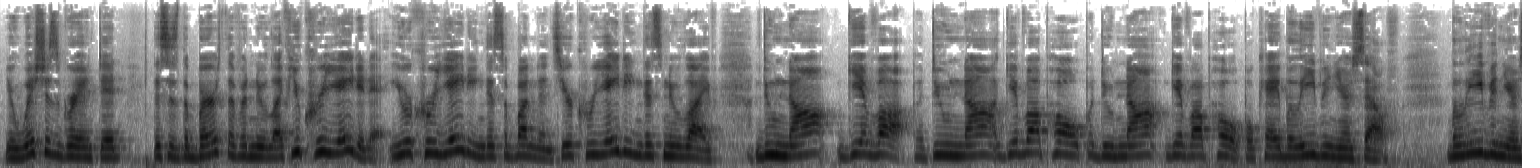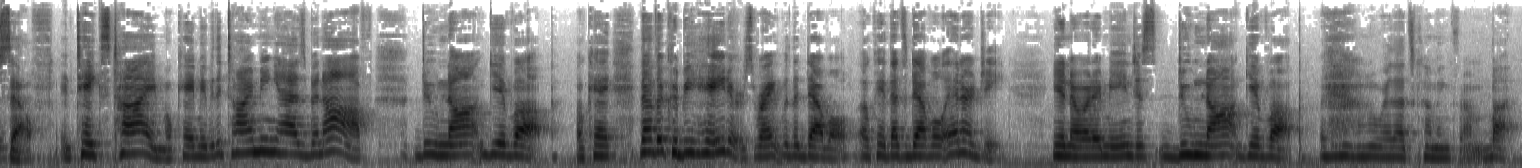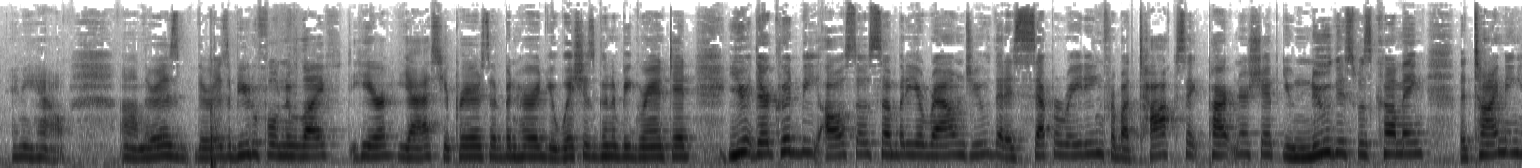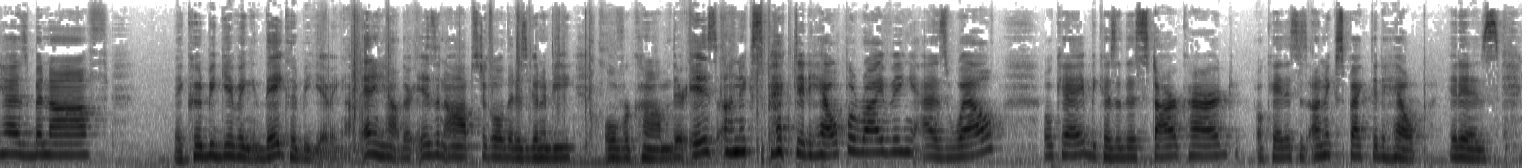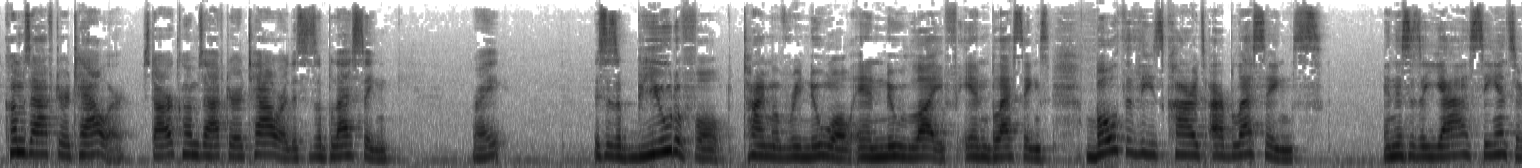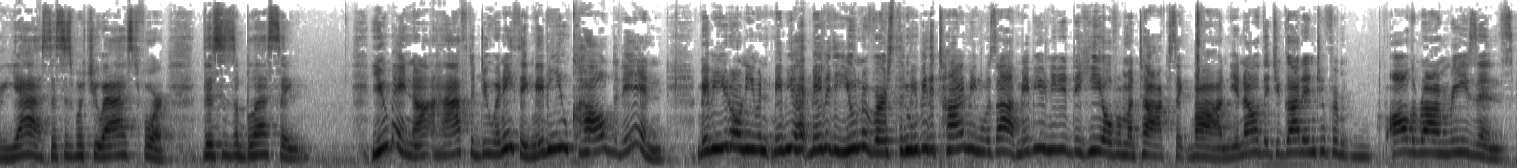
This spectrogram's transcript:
Your wish is granted. This is the birth of a new life. You created it. You're creating this abundance. You're creating this new life. Do not give up. Do not give up hope. Do not give up hope, okay? Believe in yourself. Believe in yourself. It takes time, okay? Maybe the timing has been off. Do not give up, okay? Now, there could be haters, right, with the devil. Okay, that's devil energy. You know what I mean? Just do not give up. I don't know where that's coming from, but anyhow, um, there is there is a beautiful new life here. Yes, your prayers have been heard. Your wish is going to be granted. You there could be also somebody around you that is separating from a toxic partnership. You knew this was coming. The timing has been off. They could be giving, they could be giving up. Anyhow, there is an obstacle that is going to be overcome. There is unexpected help arriving as well, okay, because of this star card. Okay, this is unexpected help. It is. Comes after a tower. Star comes after a tower. This is a blessing, right? This is a beautiful time of renewal and new life and blessings. Both of these cards are blessings. And this is a yes answer. Yes, this is what you asked for. This is a blessing. You may not have to do anything. Maybe you called it in. Maybe you don't even, maybe you had, maybe the universe, maybe the timing was off. Maybe you needed to heal from a toxic bond, you know, that you got into for all the wrong reasons.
